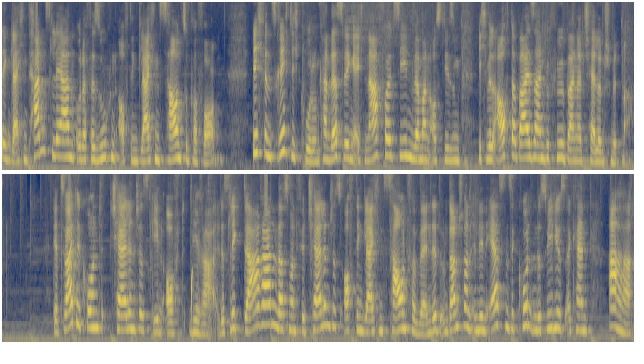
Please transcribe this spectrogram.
den gleichen Tanz lernen oder versuchen, auf den gleichen Sound zu performen. Ich finde es richtig cool und kann deswegen echt nachvollziehen, wenn man aus diesem Ich will auch dabei sein Gefühl bei einer Challenge mitmacht. Der zweite Grund, Challenges gehen oft viral. Das liegt daran, dass man für Challenges oft den gleichen Sound verwendet und dann schon in den ersten Sekunden des Videos erkennt, aha,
